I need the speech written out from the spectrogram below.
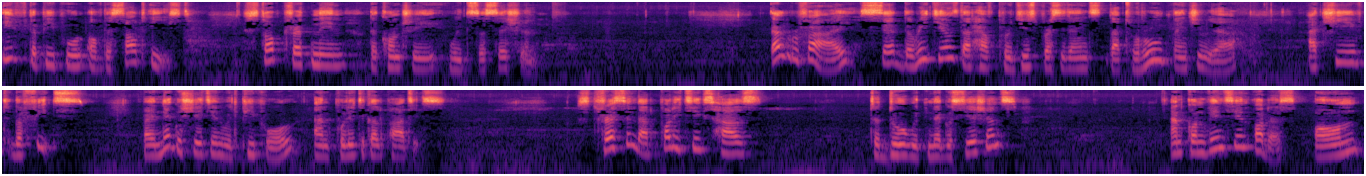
if the people of the southeast stop threatening the country with secession. El Rufai said the regions that have produced presidents that ruled Nigeria achieved the feats by negotiating with people and political parties, stressing that politics has to do with negotiations and convincing others on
